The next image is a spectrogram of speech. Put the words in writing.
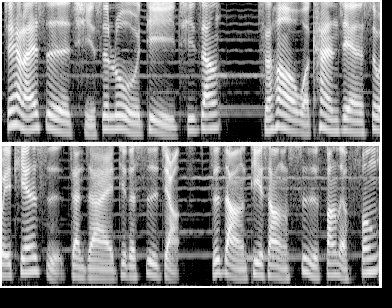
接下来是启示录第七章。此后，我看见四位天使站在地的四角，执掌地上四方的风，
